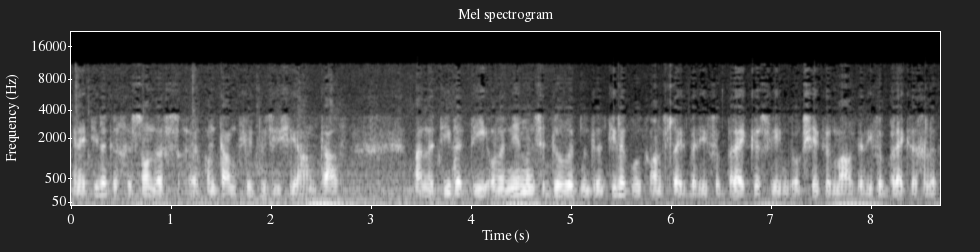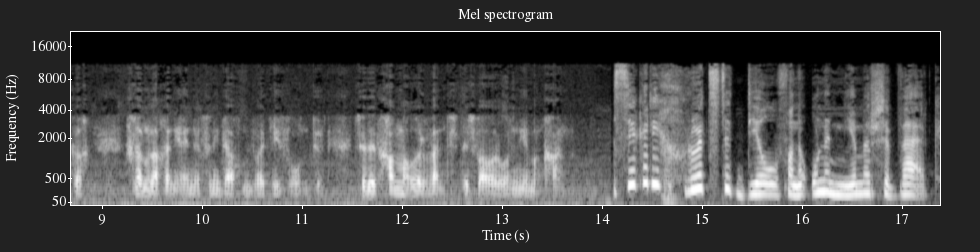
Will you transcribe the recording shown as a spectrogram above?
en natuurlik 'n gesonde kontantvloei posisie handhaaf. Maar natuurlik die onderneming se doel moet natuurlik ook aansluit by die verbruikers en ook seker maak dat die verbruiker gelukkig glimlag aan die einde van die dag met wat jy vir hom doen. So dit gaan maar oor wins, dis waaroor onderneming gaan. Seker die grootste deel van 'n ondernemer se werk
